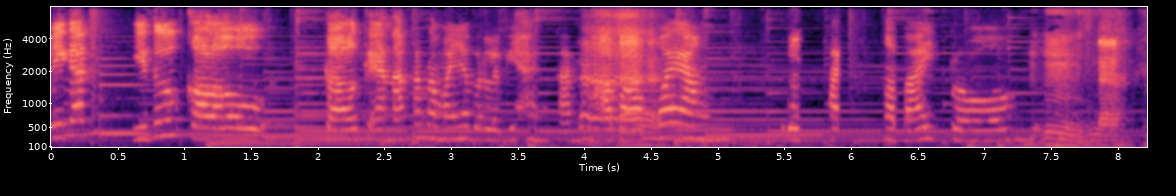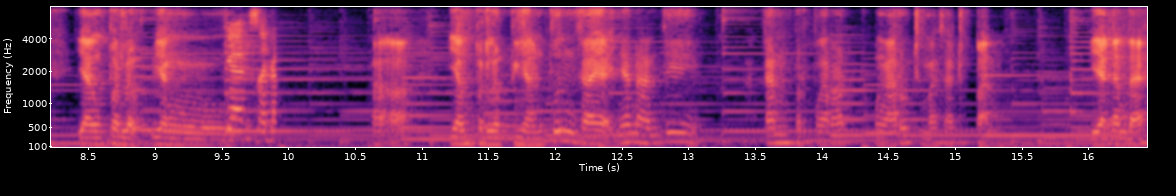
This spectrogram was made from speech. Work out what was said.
tapi kan itu kalau kalau keenakan namanya berlebihan kan. Nah. apa-apa yang berlebihan nggak baik loh. Nah yang berle- yang ya harus ada uh, uh, yang berlebihan pun kayaknya nanti akan berpengaruh pengaruh di masa depan. Iya kan teh?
